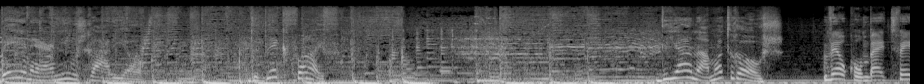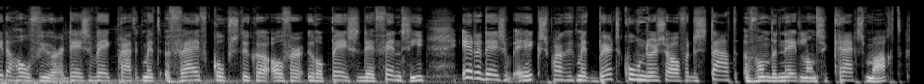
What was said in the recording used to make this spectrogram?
BNR Nieuwsradio. The Big Five. Diana Matroos. Welkom bij tweede halfuur. Deze week praat ik met vijf kopstukken over Europese defensie. Eerder deze week sprak ik met Bert Koenders over de staat van de Nederlandse krijgsmacht.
